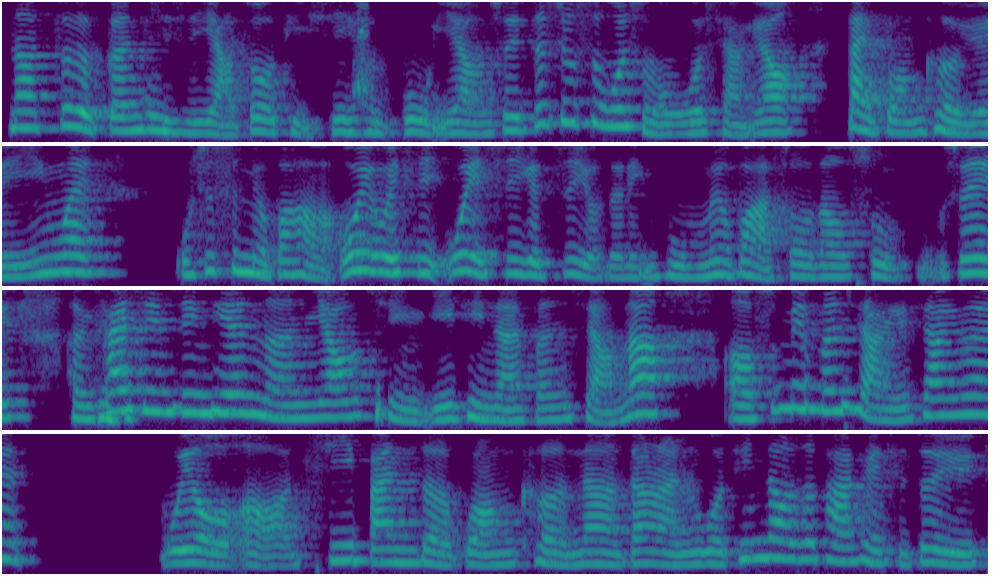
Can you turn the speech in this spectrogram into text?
那这个跟其实亚洲体系很不一样，所以这就是为什么我想要带光课原因，因为我就是没有办法，我以为是我也是一个自由的灵魂，没有办法受到束缚，所以很开心今天能邀请怡婷来分享。那呃，顺便分享一下，因为。我有呃七班的光课，那当然，如果听到这 p a c k a g e 对于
